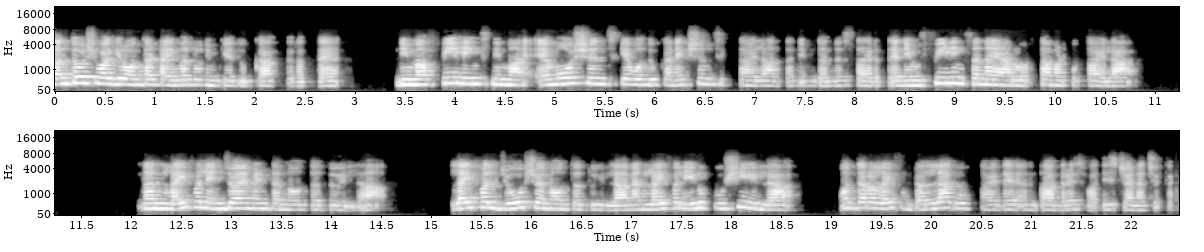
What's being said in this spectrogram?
ಸಂತೋಷವಾಗಿರುವಂತ ಟೈಮಲ್ಲೂ ನಿಮ್ಗೆ ದುಃಖ ಆಗ್ತಿರತ್ತೆ. ನಿಮ್ಮ ಫೀಲಿಂಗ್ಸ್ ನಿಮ್ಮ ಎಮೋಷನ್ಸ್ಗೆ ಒಂದು ಕನೆಕ್ಷನ್ ಸಿಗ್ತಾ ಇಲ್ಲ ಅಂತ ನಿಮ್ಗೆ ಅನ್ನಿಸ್ತಾ ಇರುತ್ತೆ. ನಿಮ್ ಫೀಲಿಂಗ್ಸ್ ಅನ್ನ ಯಾರು ಅರ್ಥ ಮಾಡ್ಕೊತಾ ಇಲ್ಲ. ನನ್ ಲೈಫ್ ಅಲ್ಲಿ ಎಂಜಾಯ್ಮೆಂಟ್ ಅನ್ನೋಂಥದ್ದು ಇಲ್ಲ. ಲೈಫ್ ಅಲ್ಲಿ ಜೋಶ್ ಅನ್ನೋಂಥದ್ದು ಇಲ್ಲ. ನನ್ ಲೈಫ್ ಅಲ್ಲಿ ಏನು ಖುಷಿ ಇಲ್ಲ. ಒಂಥರ ಲೈಫ್ ಡಲ್ ಆಗಿ ಹೋಗ್ತಾ ಇದೆ ಅಂತ ಅಂದ್ರೆ ಸ್ವಾದಿಷ್ಠಾನ ಚಕ್ರ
